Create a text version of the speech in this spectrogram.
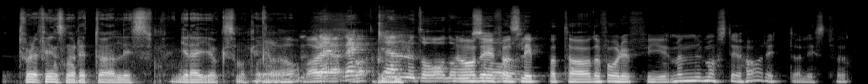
jag tror det finns någon ritualism-grej också man kan göra. Ja, var det, Väck en utav dem. Ja, det är för att slippa ta, då får du fyra. Men du måste ju ha ritualist för att...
